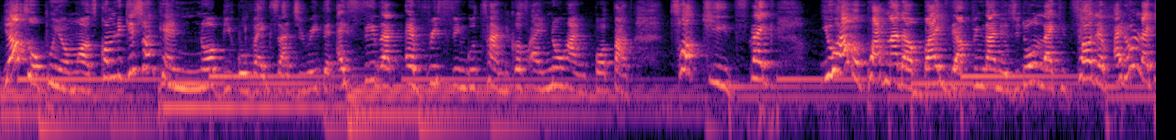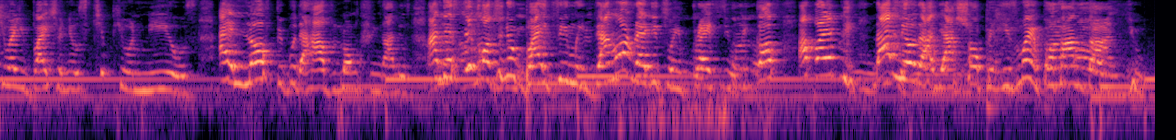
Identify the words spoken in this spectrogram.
you have to open your mouth. Communication cannot be over exaggerated. I say that every single time because I know how important. Talk it. Like you have a partner that bites their fingernails. You don't like it. Tell them I don't like it when you bite your nails. Keep your nails. I love people that have long fingernails and they still continue biting it. They are not ready to impress you because apparently that nail that they are shopping is more important than you.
